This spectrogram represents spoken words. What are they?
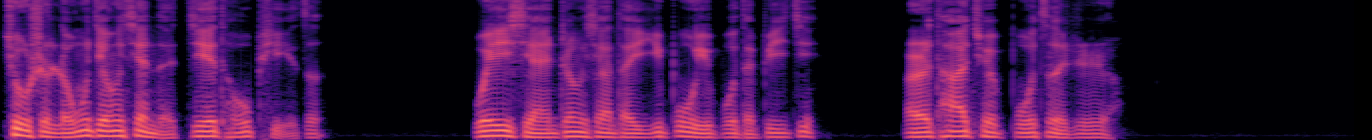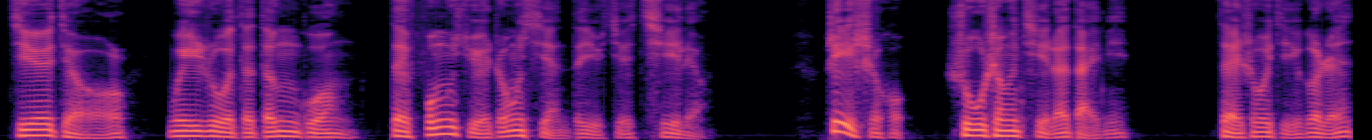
就是龙江县的街头痞子，危险正向她一步一步的逼近，而她却不自知啊。街角微弱的灯光在风雪中显得有些凄凉。这时候，书生起了歹念。再说几个人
